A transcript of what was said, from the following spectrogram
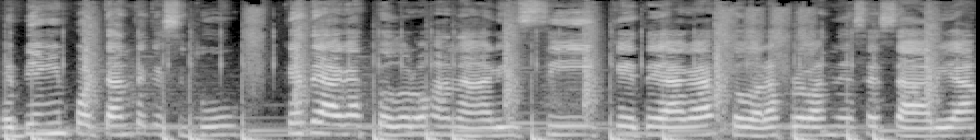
Es bien importante que si tú, que te hagas todos los análisis, que te hagas todas las pruebas necesarias.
